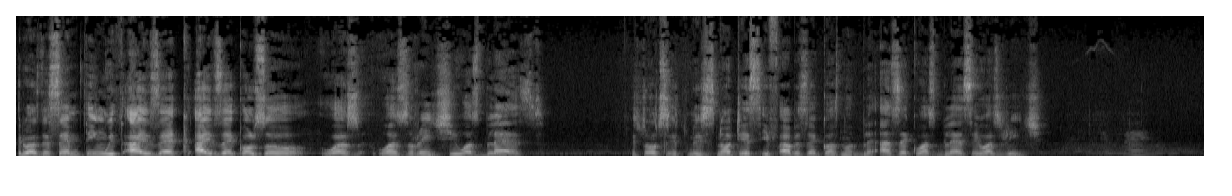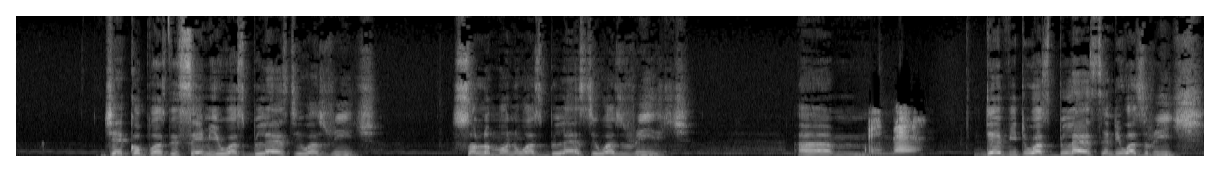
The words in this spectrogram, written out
It was the same thing with Isaac. Isaac also was was rich. He was blessed. It's not. it- It's not as if Isaac was not blessed. Isaac was blessed. He was rich. Amen. Jacob was the same. He was blessed. He was rich. Solomon was blessed. He was rich. Um, Amen. David was blessed and he was rich.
